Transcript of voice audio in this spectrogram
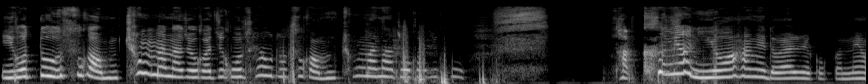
이것도 수가 엄청 많아져가지고, 새우도 수가 엄청 많아져가지고, 다 크면 이 어항에 넣어야 될 것 같네요.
